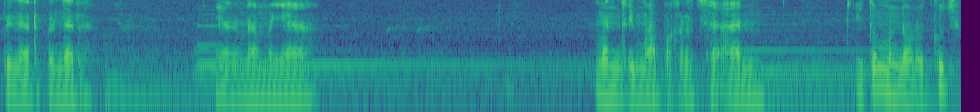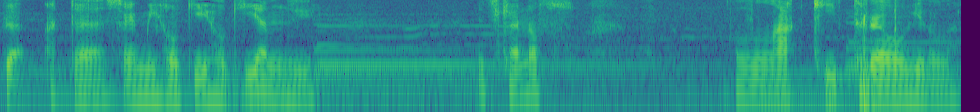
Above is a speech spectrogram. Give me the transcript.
benar-benar yang namanya menerima pekerjaan itu menurutku juga ada semi hoki-hokian sih. It's kind of lucky draw gitu loh.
